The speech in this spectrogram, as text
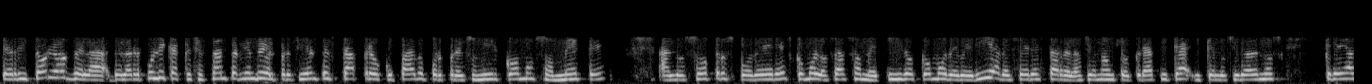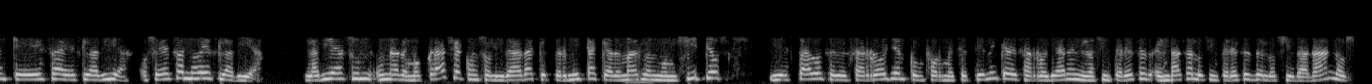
territorios de la, de la República que se están perdiendo y el presidente está preocupado por presumir cómo somete a los otros poderes, cómo los ha sometido, cómo debería de ser esta relación autocrática y que los ciudadanos crean que esa es la vía. O sea, esa no es la vía. La vía es una democracia consolidada que permita que además los municipios y estados se desarrollen conforme se tienen que desarrollar en los intereses, en base a los intereses de los ciudadanos.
